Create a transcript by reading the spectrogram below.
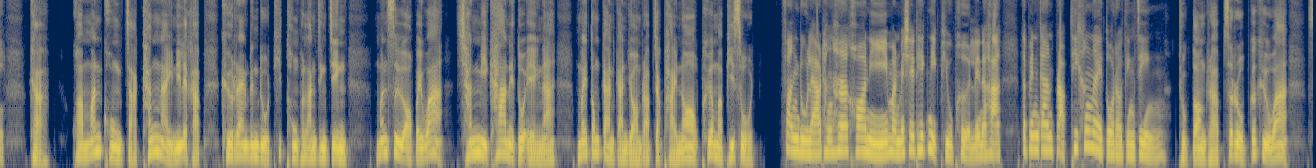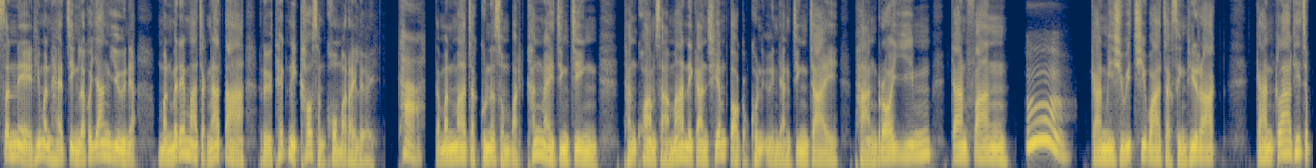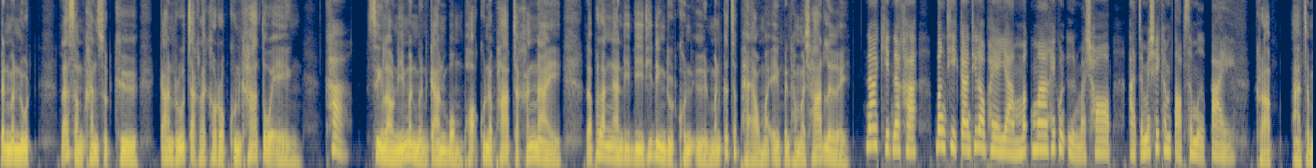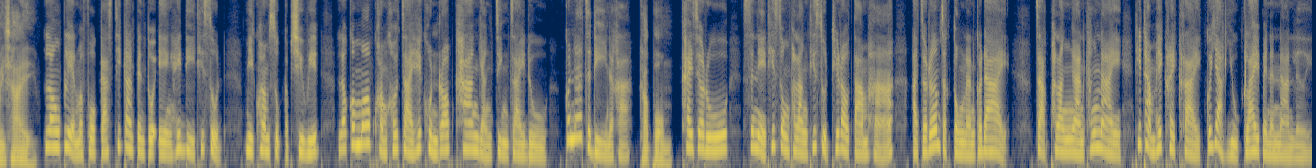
ครับความมั่นคงจากข้างในนี่แหละครับ คือแรงดึงดูดที่ทงพลังจริง ๆ มันสื่อออกไปว่า ฉันมีค่าในตัวเองนะ ไม่ต้องการการยอมรับจากภายนอกเพื่อมาพิสูจน์ๆ ฟังดูแล้วทั้ง 5 ข้อนี้มันไม่ใช่เทคนิคผิวเผินเลยนะคะ แต่เป็นการปรับที่ข้างในตัวเราจริงถูกต้องครับสรุปก็คือว่าเสน่ห์ที่มันแท้จริงแล้วก็ยั่งยืนเนี่ย มันไม่ได้มาจากหน้าตา หรือเทคนิคเข้าสังคมอะไรเลยๆค่ะ แต่มันมาจากคุณสมบัติข้างในจริง ๆ ทั้งความสามารถในการเชื่อมต่อกับคนอื่นอย่างจริงใจ ผางรอยยิ้ม การฟัง อืมการมีชีวิตชีวาจากสิ่งที่รัก การกล้าที่จะเป็นมนุษย์ และสำคัญสุดคือ การรู้จักและเคารพคุณค่าตัวเอง ค่ะ สิ่งเหล่านี้มันเหมือนการบ่มเพาะคุณภาพจากข้างใน และพลังงานดีๆ ที่ดึงดูดคนอื่น มันก็จะแผ่ออกมาเองเป็นธรรมชาติเลย น่าคิดนะคะ บางทีการที่เราพยายามมาก ๆ ให้คนอื่นมาชอบ อาจจะไม่ใช่คำตอบเสมอไป ครับ อาจจะไม่ใช่ ลองเปลี่ยนมาโฟกัสที่การเป็นตัวเองให้ดีที่สุด มีความสุขกับชีวิต แล้วก็มอบความเข้าใจให้คนรอบข้างอย่างจริงใจดู ก็น่าจะดีนะคะ ครับผม ใครจะรู้เสน่ห์ที่ทรงพลังที่สุดที่เราตามหา อาจจะเริ่มจากตรงนั้นก็ได้ จากพลังงานข้างในที่ทำให้ใครๆ ก็อยากอยู่ใกล้ไปนานๆเลย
